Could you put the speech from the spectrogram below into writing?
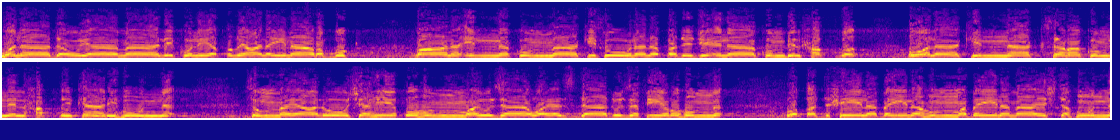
ونادوا يا مالك ليقض علينا ربك. قال إنكم ماكثون لقد جئناكم بالحق ولكن أكثركم للحق كارهون. ثم يعلو شهيقهم ويزا ويزداد زفيرهم وقد حيل بينهم وبين ما يشتهون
